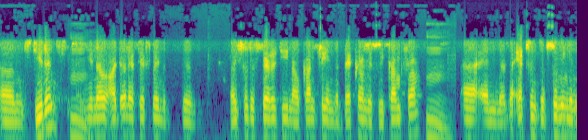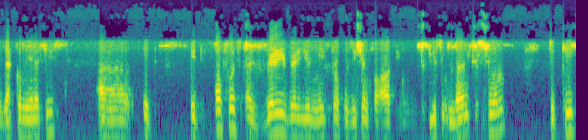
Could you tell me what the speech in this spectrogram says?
um, students. You know, I don't have to explain the, the racial disparity in our country and the background that we come from, uh, and the absence of swimming in black communities. Uh, it it offers a very very unique proposition for us in introducing learn to swim to kids,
